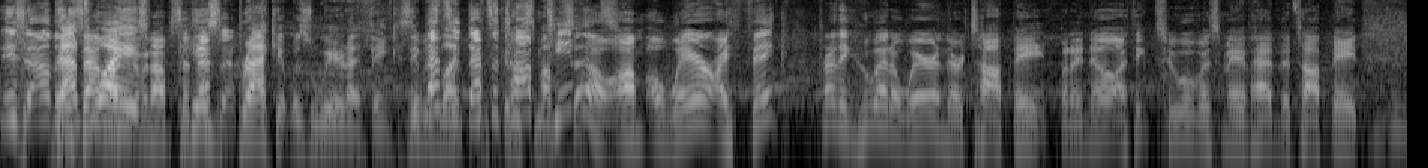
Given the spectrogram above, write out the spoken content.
is, I don't that's that why much of an upset. his that's bracket was weird, I think, because he was that's like, a, that's a top team, though. Um, Aware, I think, I'm trying to think who had Aware in their top eight, but I know, I think two of us may have had in the top 8 mm-hmm.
